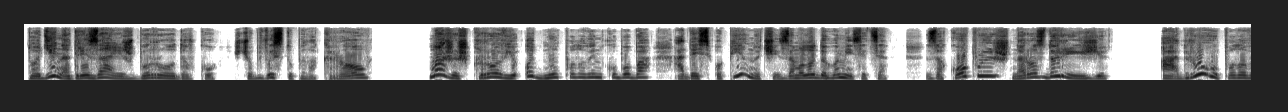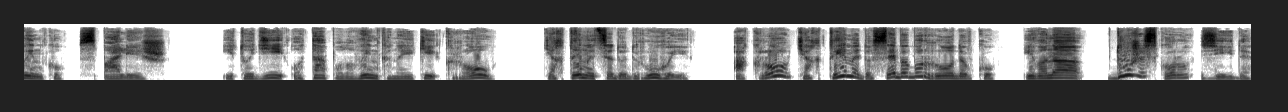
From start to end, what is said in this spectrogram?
Тоді надрізаєш бородавку, щоб виступила кров, мажеш кров'ю одну половинку боба, а десь опівночі за молодого місяця закопуєш на роздоріжжі, а другу половинку спалюєш. І тоді ота половинка, на якій кров, тягтиметься до другої, а кров тягтиме до себе бородавку, і вона дуже скоро зійде.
